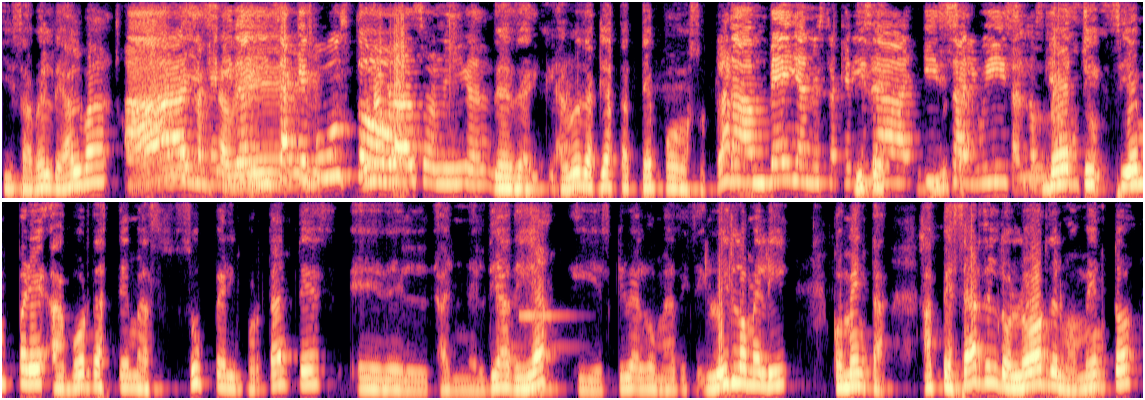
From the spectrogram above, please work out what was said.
Isabel de Alba, Ah, Ay, nuestra querida Isabel. Isa, qué gusto. Un abrazo, amiga. desde Sí, claro. saludos de aquí hasta Tepo Sotlán. Tan bella nuestra querida Isa, Isa, Luis. Los Betty, mucho. siempre abordas temas súper importantes eh, en el día a día y escribe algo más. Dice, Luis Lomelí comenta, a pesar del dolor del momento,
